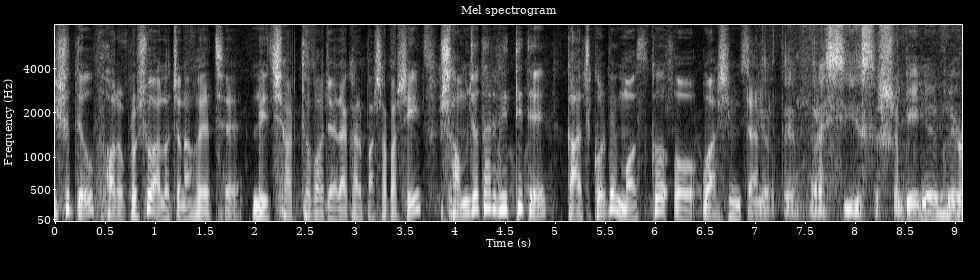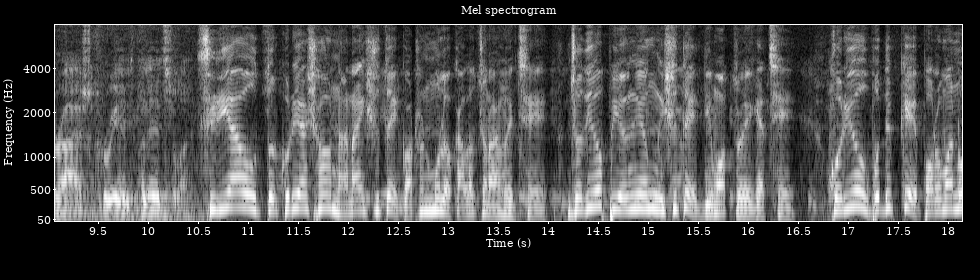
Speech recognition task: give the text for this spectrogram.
ইস্যুতেও ফলপ্রসূ আলোচনা হয়েছে। নিজ স্বার্থ বজায় রাখার পাশাপাশি সমঝোতার ভিত্তিতে কাজ করবে মস্কো ও ওয়াশিংটন। সিরিয়া ও উত্তর কোরিয়া সহ নানা ইস্যুতে গঠনমূলক আলোচনা হয়েছে। যদিও পিয়ংইয়ং ইস্যুতে দ্বিমত রয়ে গেছে। কোরীয় উপদ্বীপকে পরমাণু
